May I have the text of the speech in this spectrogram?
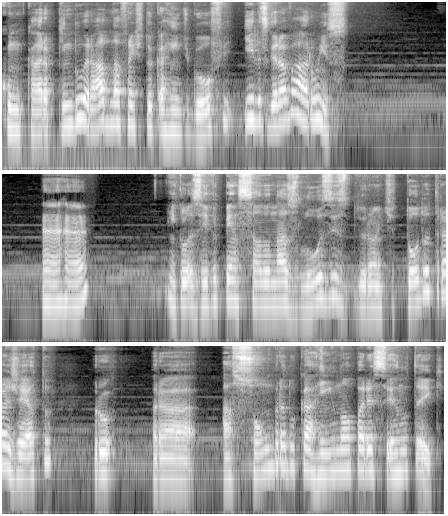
com um cara pendurado na frente do carrinho de golfe e eles gravaram isso. Uhum. Inclusive pensando nas luzes durante todo o trajeto para a sombra do carrinho não aparecer no take.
